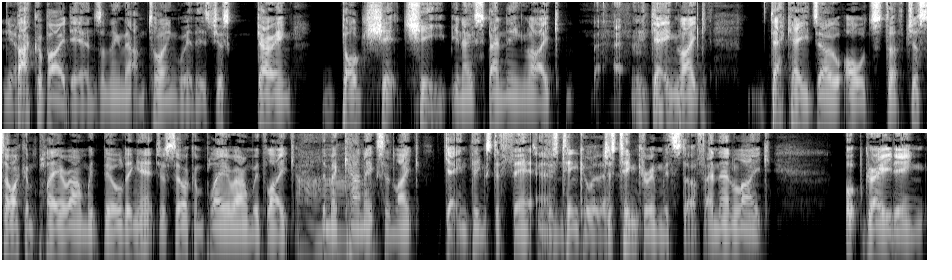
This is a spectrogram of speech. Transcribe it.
Yeah. backup idea and something that I'm toying with is just going dog shit cheap. You know, spending like getting like decades old stuff just so I can play around with building it, just so I can play around with like the Ah. mechanics and like getting things to fit and just tinker with it. just tinkering with stuff and then like upgrading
